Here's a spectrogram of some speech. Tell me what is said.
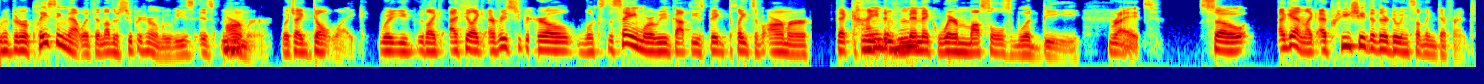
have been replacing that with in other superhero movies is mm-hmm. armor, which I don't like. Where you like, I feel like every superhero looks the same. Where we've got these big plates of armor that kind mm-hmm. of mimic where muscles would be. Right. So again, like I appreciate that they're doing something different.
